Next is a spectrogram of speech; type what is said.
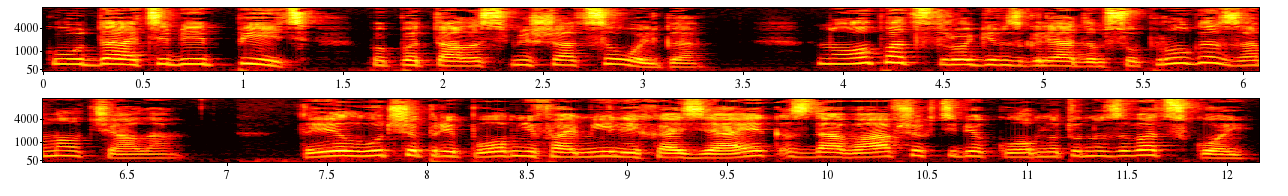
«Куда тебе пить?» — попыталась вмешаться Ольга. Но под строгим взглядом супруга замолчала. Ты лучше припомни фамилии хозяек, сдававших тебе комнату на заводской.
